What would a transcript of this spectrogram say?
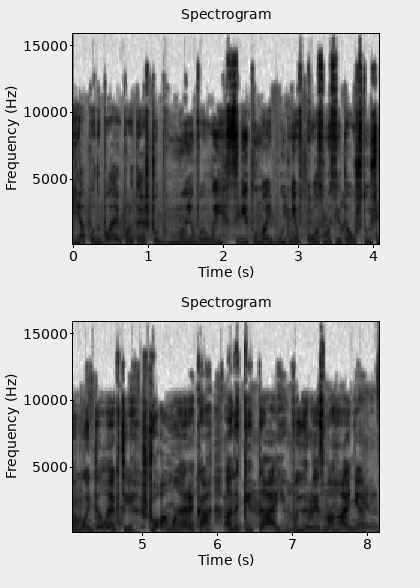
Я подбаю про те, щоб ми вели світ у майбутнє в космосі та у штучному інтелекті. Що Америка, а не Китай, виграє змагання.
